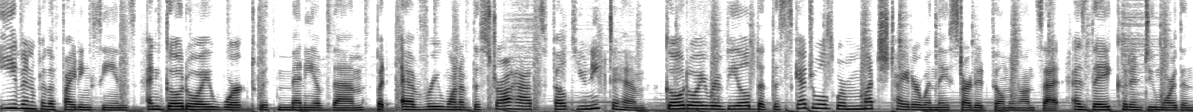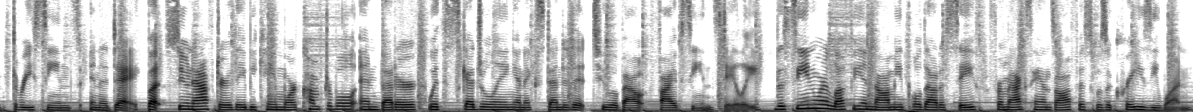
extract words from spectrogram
even for the fighting scenes, and Godoy worked with many of them, but every one of the straw hats felt unique to him. Godoy revealed that the schedules were much tighter when they started filming on set, as they couldn't do more than three scenes in a day. But soon after, they became more comfortable and better with scheduling and extended it to about five scenes daily. The scene where Luffy and Nami pulled out a safe from Axe Hand's office was a crazy one,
